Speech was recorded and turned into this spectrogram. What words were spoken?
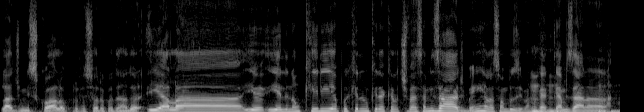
lá de uma escola, professora, coordenadora, e ela. E, e ele não queria, porque ele não queria que ela tivesse amizade, bem em relação abusiva, não quer que tenha amizade, não, não, não.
